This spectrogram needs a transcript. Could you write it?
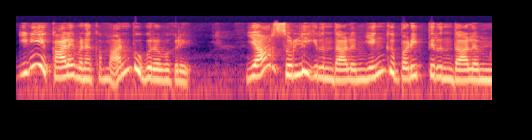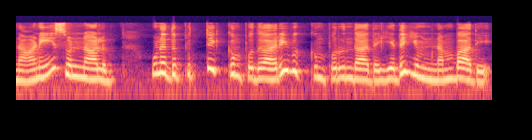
இனிய காலை வணக்கம் அன்பு உறவுகளே. யார் சொல்லியிருந்தாலும் எங்கு படித்திருந்தாலும் நானே சொன்னாலும் உனது புத்திக்கும் பொது அறிவுக்கும் பொருந்தாத எதையும் நம்பாதே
